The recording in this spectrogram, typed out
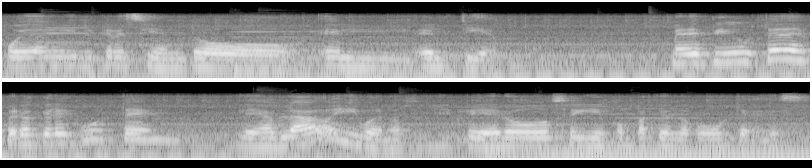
puedan ir creciendo el, el tiempo. Me despido de ustedes, espero que les guste. Les he hablado y bueno, espero seguir compartiendo con ustedes.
